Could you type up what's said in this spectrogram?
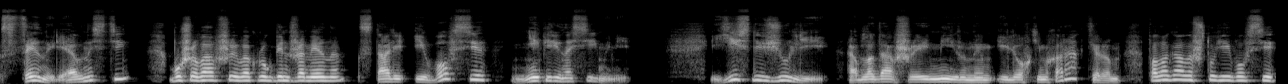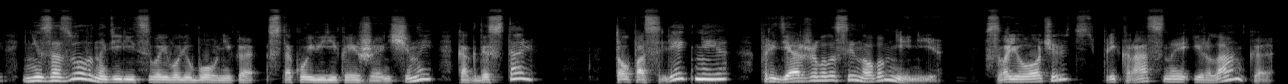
сцены ревности, бушевавшие вокруг Бенджамена, стали и вовсе непереносимыми. Если Жюли, обладавшая мирным и легким характером, полагала, что ей вовсе не зазорно делить своего любовника с такой великой женщиной, как Десталь, то последняя придерживалась иного мнения. В свою очередь, прекрасная ирландка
